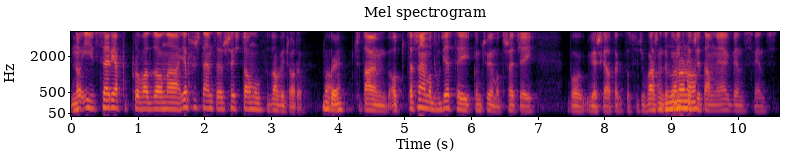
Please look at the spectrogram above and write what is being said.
No i seria poprowadzona, ja przeczytałem te sześć tomów w dwa wieczory. Tak. Okej. Czytałem, od, zaczynałem o 20, kończyłem o trzeciej, bo wiesz, ja tak dosyć uważnie te No, no, no. czytam, nie? Więc, więc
